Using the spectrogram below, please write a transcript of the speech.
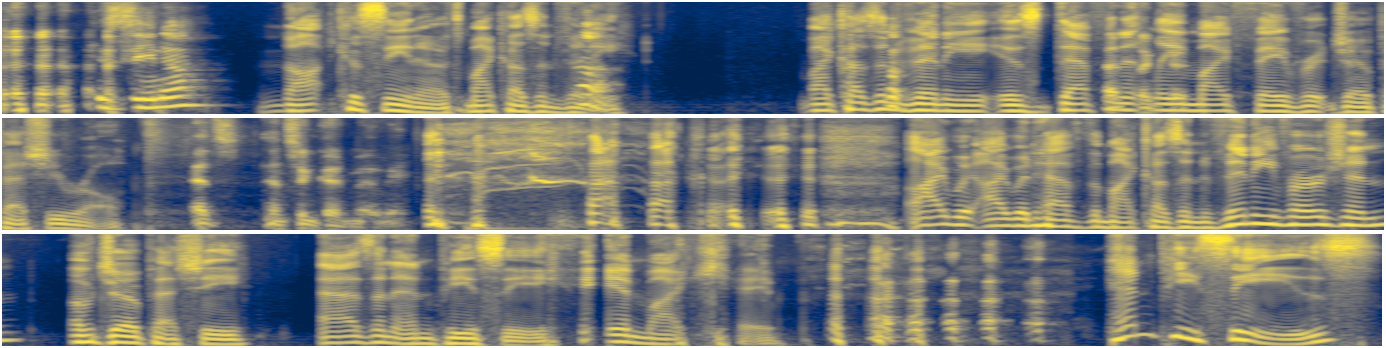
Casino? Not Casino. It's my cousin Vinny. My cousin Vinny is definitely good, my favorite Joe Pesci role. That's that's a good movie. I would I would have the my cousin Vinny version of Joe Pesci as an NPC in my game. NPCs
